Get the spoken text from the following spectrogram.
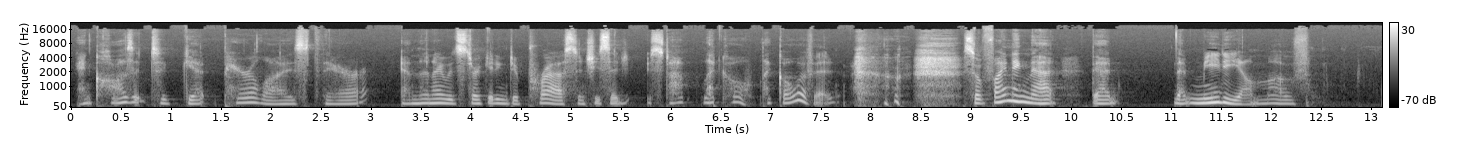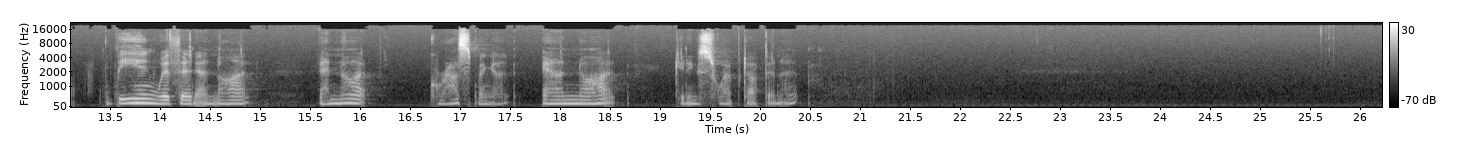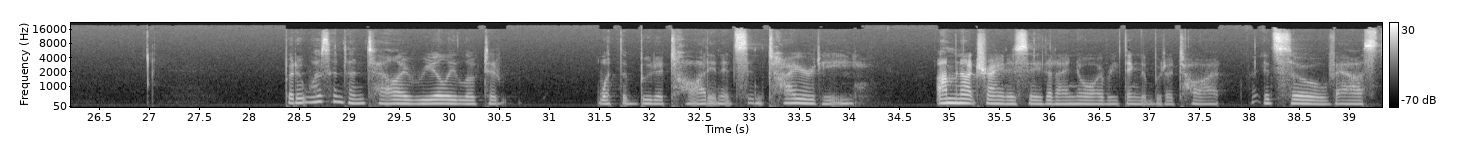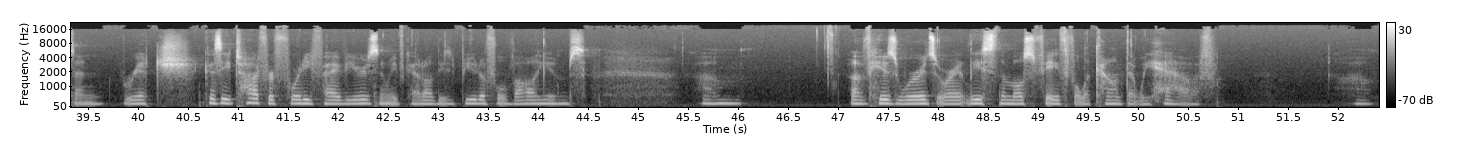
and cause it to get paralyzed there. And then I would start getting depressed. And she said, Stop, let go, let go of it. so finding that, that, that medium of being with it and not, and not grasping it and not getting swept up in it. But it wasn't until I really looked at what the Buddha taught in its entirety. I'm not trying to say that I know everything the Buddha taught. It's so vast and rich because he taught for 45 years and we've got all these beautiful volumes um, of his words, or at least the most faithful account that we have um,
